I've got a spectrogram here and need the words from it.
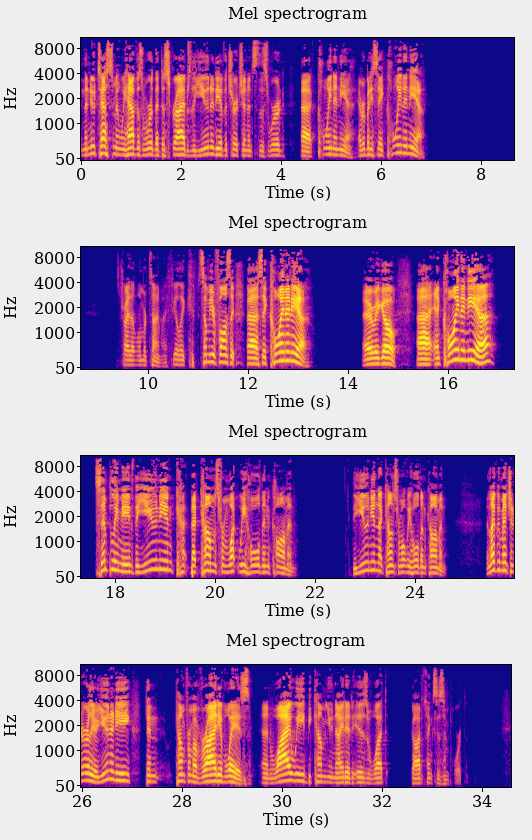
In the New Testament, we have this word that describes the unity of the church, and it's this word uh, koinonia. Everybody say koinonia. Let's try that one more time. I feel like some of you are falling asleep. Uh, say koinonia. There we go. Uh, and koinonia simply means the union that comes from what we hold in common. The union that comes from what we hold in common. And like we mentioned earlier, unity can come from a variety of ways. And why we become united is what God thinks is important.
